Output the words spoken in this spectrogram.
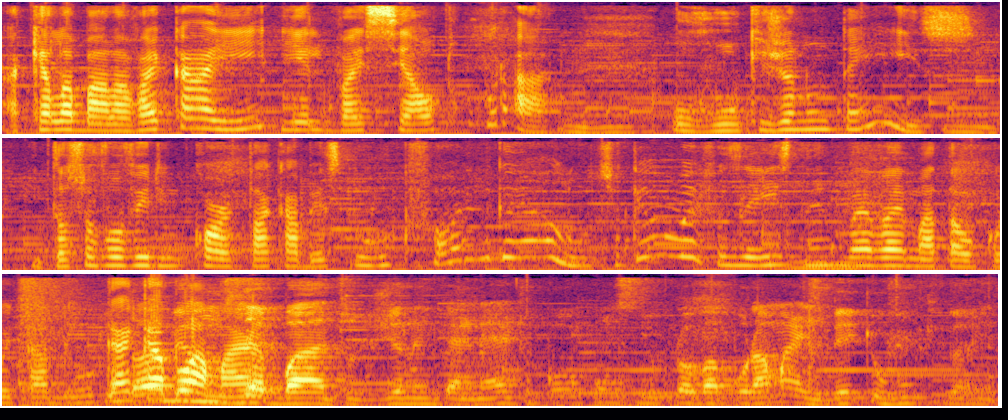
aquela bala vai cair e ele vai se autocurar. Uhum. O Hulk já não tem isso. Uhum. Então se o Wolverine cortar a cabeça do Hulk fora, ele ganha a luta. Só que ele não vai fazer isso, né? Vai, vai matar o coitado do Hulk. Eu tava Acabou a Marvel. debates outro dia na internet, o povo conseguiu provar por A mais B que o Hulk ganha.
